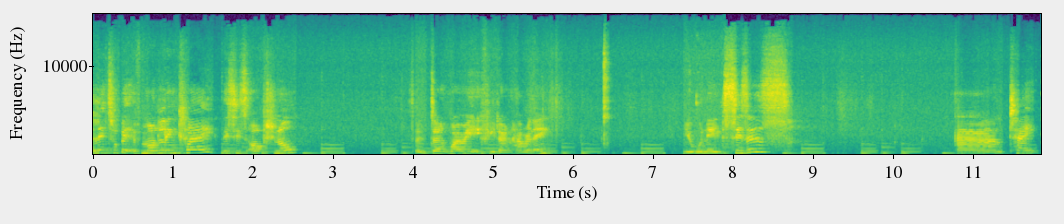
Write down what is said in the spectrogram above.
little bit of modelling clay, this is optional. So don't worry if you don't have any. You will need scissors and tape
